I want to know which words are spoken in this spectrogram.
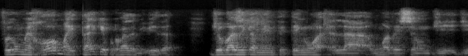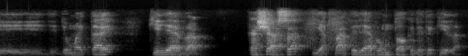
foi o melhor Muay Thai que he provado em minha vida. Eu basicamente tenho uma, uma versão de, de, de, de um Muay Thai que leva cachaça e a parte leva um toque de tequila.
